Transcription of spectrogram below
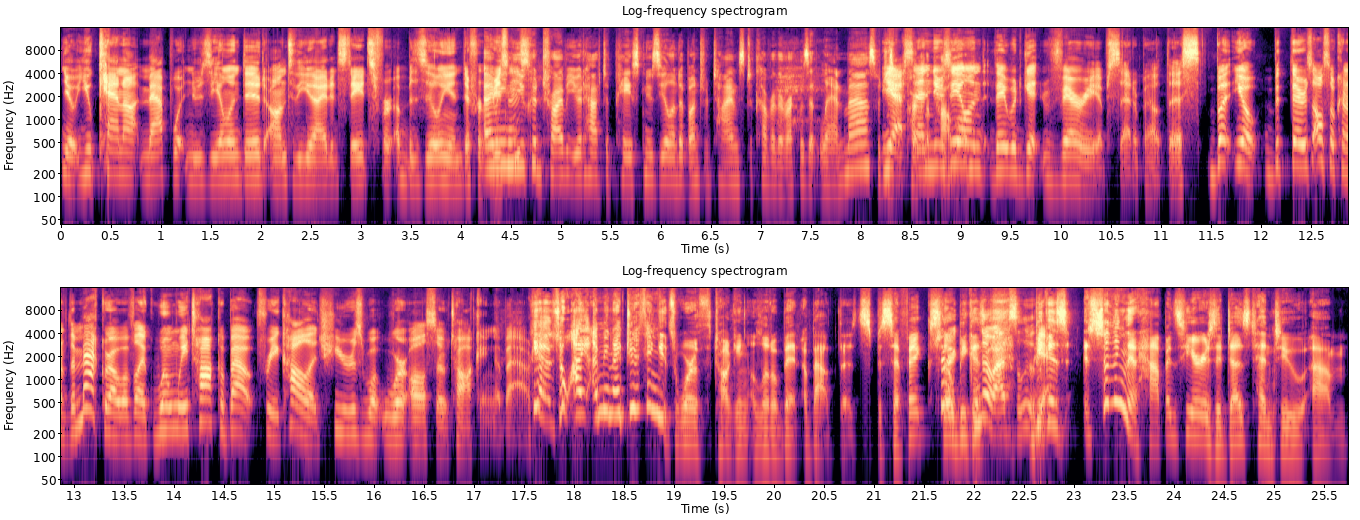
you know you cannot map what new zealand did onto the united states for a bazillion different I reasons mean, you could try, but you would have to paste New Zealand a bunch of times to cover the requisite landmass, which yes, is part and of New problem. Zealand, they would get very upset about this. But you know, but there's also kind of the macro of like when we talk about free college, here's what we're also talking about. Yeah, so I, I mean, I do think it's worth talking a little bit about the specifics, though, Sure. because No, absolutely. because something that happens here is it does tend to um,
